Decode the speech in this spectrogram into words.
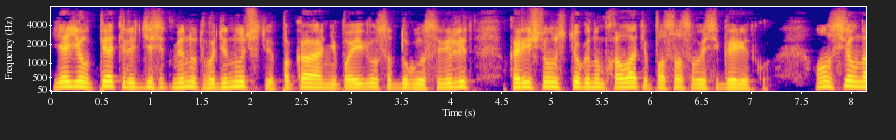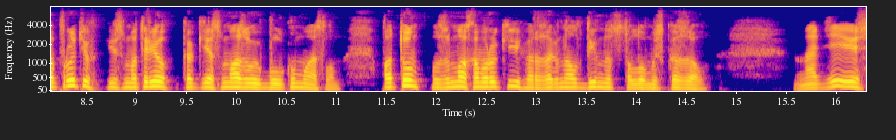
Я ел пять или десять минут в одиночестве, пока не появился Дуглас Эвелит в коричневом стеганом халате, посасывая сигаретку. Он сел напротив и смотрел, как я смазываю булку маслом. Потом взмахом руки разогнал дым над столом и сказал. «Надеюсь,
